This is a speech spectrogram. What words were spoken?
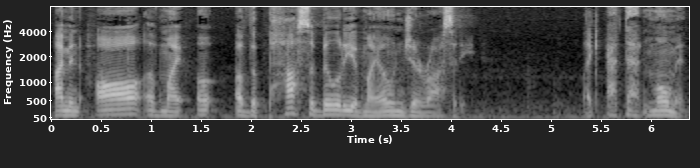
I'm in awe of my of the possibility of my own generosity. Like at that moment.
